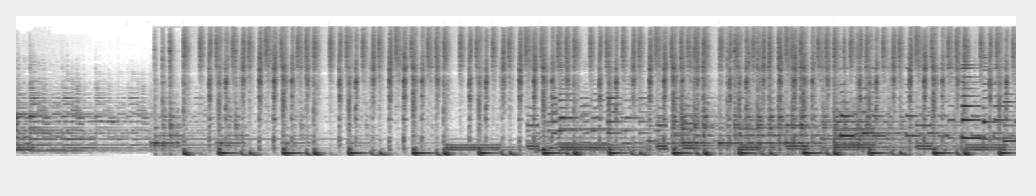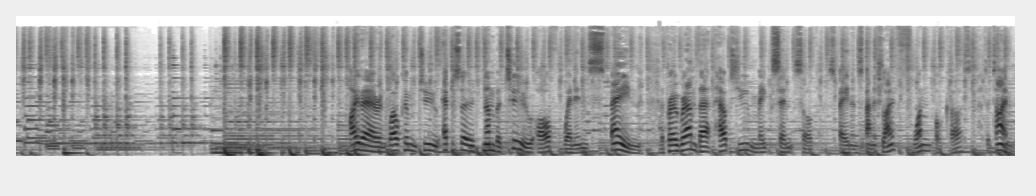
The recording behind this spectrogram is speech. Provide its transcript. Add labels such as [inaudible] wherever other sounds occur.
Hi there, and welcome to episode number two of When in Spain, the program that helps you make sense of Spain and Spanish life, one podcast a time.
